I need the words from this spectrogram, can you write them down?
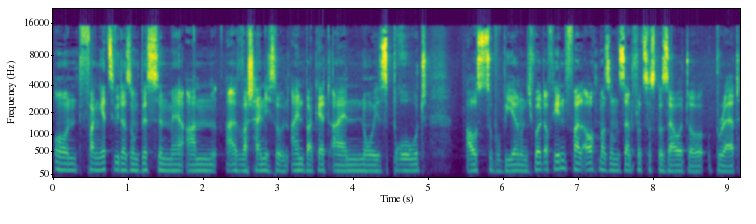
und fange jetzt wieder so ein bisschen mehr an, also wahrscheinlich so in ein Baguette ein neues Brot auszuprobieren. Und ich wollte auf jeden Fall auch mal so ein San Francisco Sourdough Bread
